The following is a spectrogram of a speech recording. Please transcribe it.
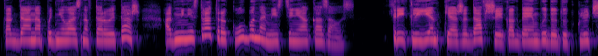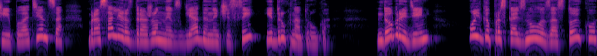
Когда она поднялась на второй этаж, администратора клуба на месте не оказалось. Три клиентки, ожидавшие, когда им выдадут ключи и полотенца, бросали раздраженные взгляды на часы и друг на друга. «Добрый день!» Ольга проскользнула за стойку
